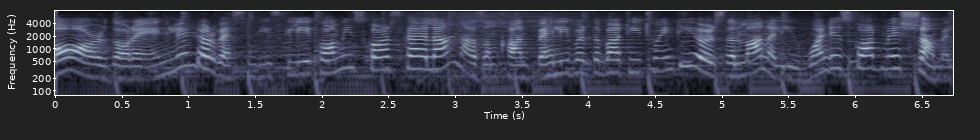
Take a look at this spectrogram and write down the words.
اور دورہ انگلینڈ اور ویسٹ انڈیز کے لیے قومی اسکواڈز کا اعلان۔ اعظم خان پہلی مرتبہ ٹی ٹوینٹی اور Salman Ali one day squad میں شامل۔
